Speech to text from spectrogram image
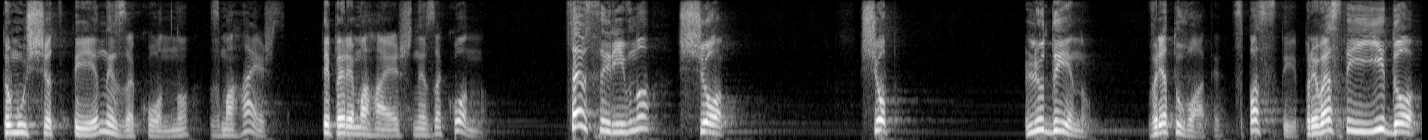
Тому що ти незаконно змагаєшся. Ти перемагаєш незаконно. Це все рівно, що щоб людину врятувати, спасти, привести її до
